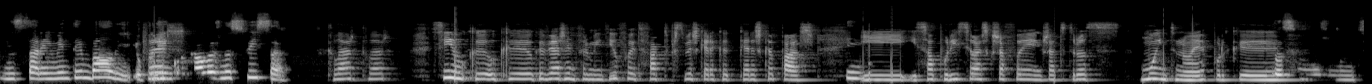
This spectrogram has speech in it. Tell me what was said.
necessariamente em Bali, eu podia encontrá-las na Suíça. Claro, claro. Sim, o que, o, que, o que a viagem te permitiu foi de facto perceberes que, era, que eras capaz. E, e só por isso eu acho que já, foi, já te trouxe muito, não é? Porque Trouxe mesmo muito.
